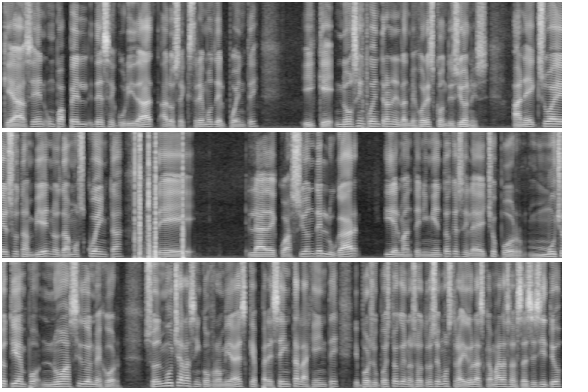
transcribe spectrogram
que hacen un papel de seguridad a los extremos del puente y que no se encuentran en las mejores condiciones. Anexo a eso también nos damos cuenta de la adecuación del lugar y el mantenimiento que se le ha hecho por mucho tiempo no ha sido el mejor. Son muchas las inconformidades que presenta la gente y por supuesto que nosotros hemos traído las cámaras hasta ese sitio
